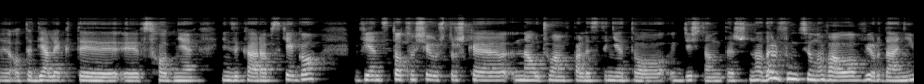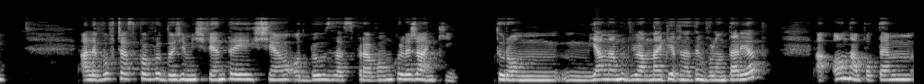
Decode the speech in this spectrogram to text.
y, o te dialekty y, wschodnie języka arabskiego, więc to, co się już troszkę nauczyłam w Palestynie, to gdzieś tam też nadal funkcjonowało w Jordanii. Ale wówczas powrót do Ziemi Świętej się odbył za sprawą koleżanki, którą mm, ja namówiłam najpierw na ten wolontariat, a ona potem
